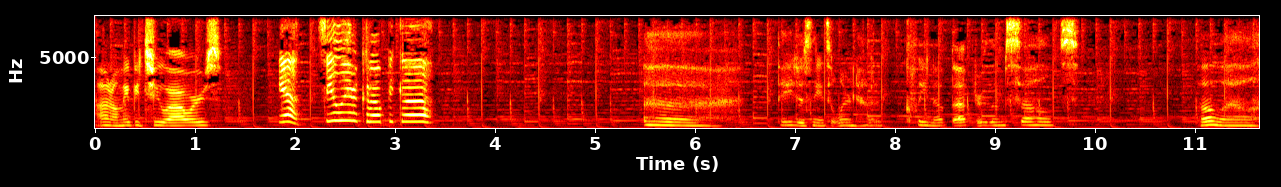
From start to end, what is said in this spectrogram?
I don't know, maybe two hours. Yeah, see you later, Kurapika. Uh, they just need to learn how to clean up after themselves. Oh well.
